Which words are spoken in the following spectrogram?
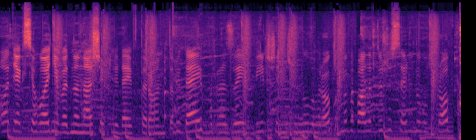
От як сьогодні видно наших людей в Торонто. Людей в рази більше ніж минулого року. Ми попали в дуже сильну пробку.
